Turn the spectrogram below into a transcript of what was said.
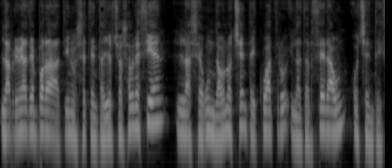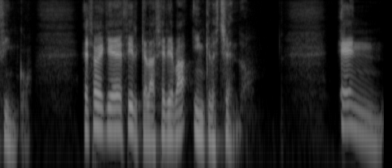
la primera temporada tiene un 78 sobre 100, la segunda un 84 y la tercera un 85. ¿Eso qué quiere decir? Que la serie va increciendo. En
